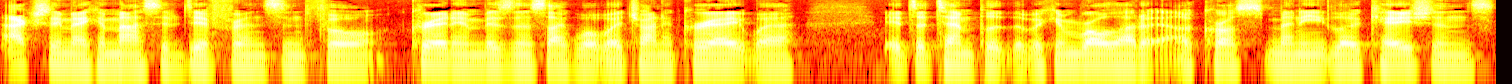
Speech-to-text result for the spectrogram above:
actually make a massive difference. And for creating a business like what we're trying to create, where it's a template that we can roll out across many locations,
